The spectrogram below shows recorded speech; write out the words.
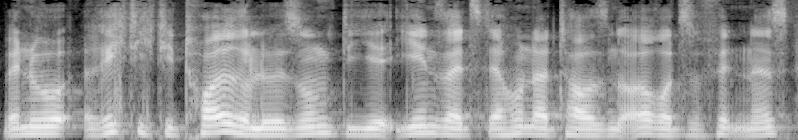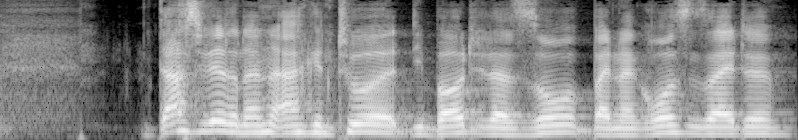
wenn du richtig die teure Lösung, die jenseits der 100.000 Euro zu finden ist, das wäre dann eine Agentur, die baut dir das so bei einer großen Seite,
